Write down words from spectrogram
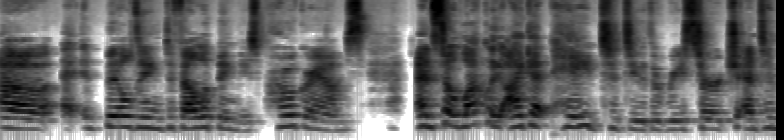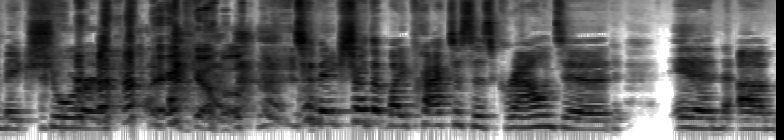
uh, building, developing these programs. And so luckily I get paid to do the research and to make sure there you go. to make sure that my practice is grounded in um,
